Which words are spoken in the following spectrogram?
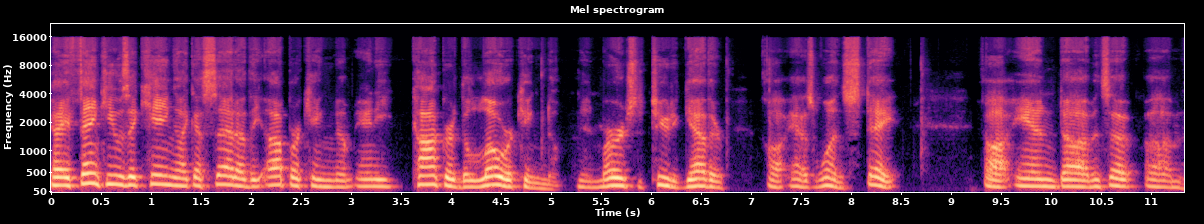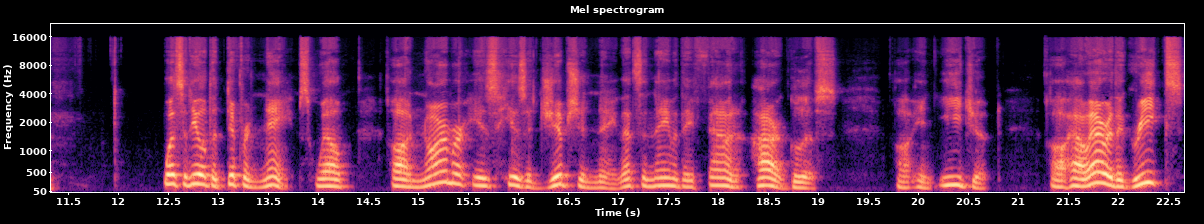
They think he was a king, like I said, of the upper kingdom, and he conquered the lower kingdom and merged the two together uh, as one state. Uh, and, uh, and so, um, what's the deal with the different names? Well, uh, Narmer is his Egyptian name. That's the name that they found in hieroglyphs uh, in Egypt. Uh, however, the Greeks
